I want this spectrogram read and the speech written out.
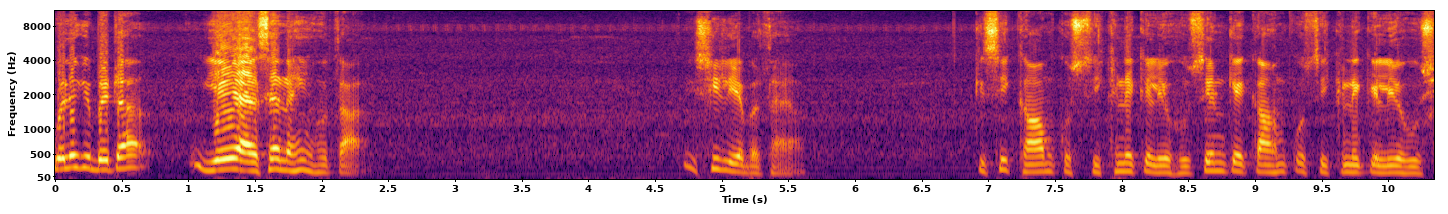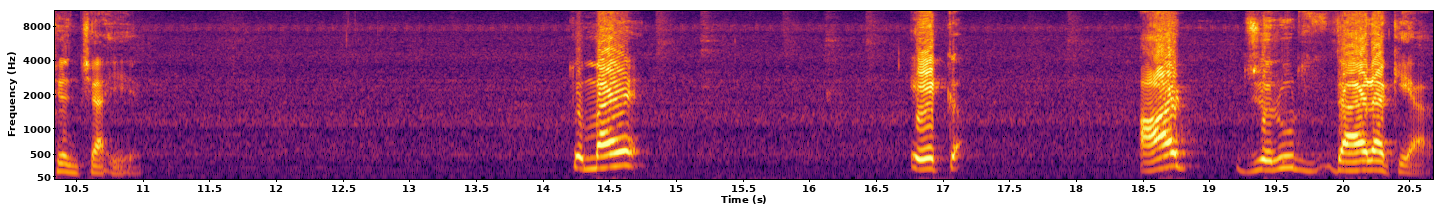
बोले कि बेटा, ये ऐसे नहीं होता। इसीलिए बताया, किसी काम को सीखने के लिए, हुसैन के काम को सीखने के लिए हुसैन चाहिए। तो मैं एक आर्ट ज़रूर दायरा किया।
